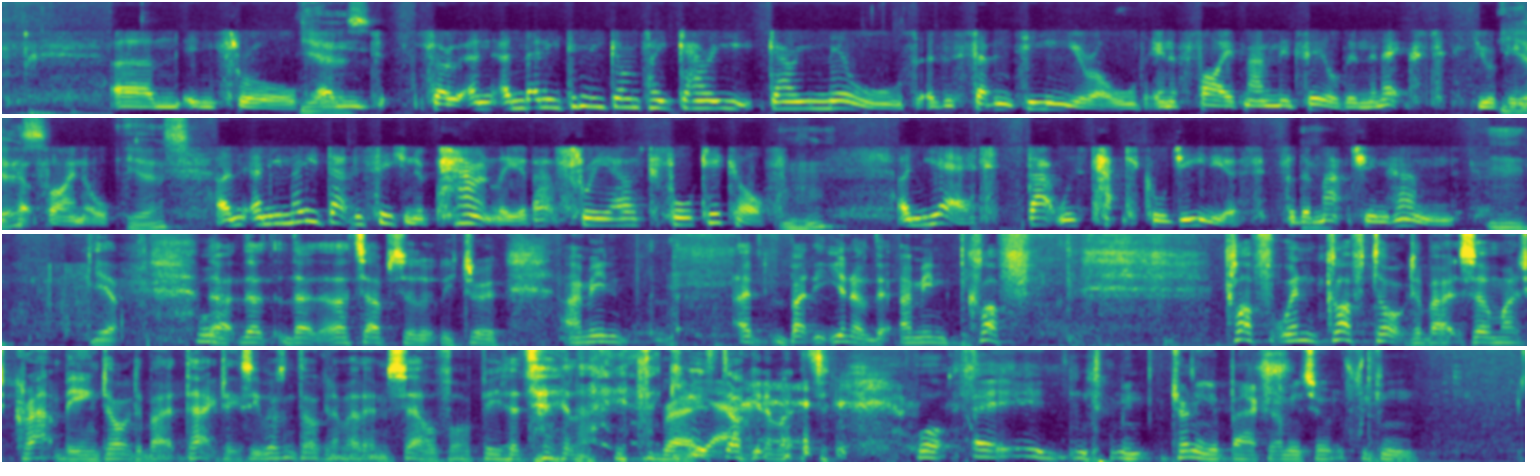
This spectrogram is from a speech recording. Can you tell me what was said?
um, in thrall. Yes. And so, and, and then he didn't he go and play Gary Gary Mills as a 17 year old in a five man midfield in the next European Yes. Cup final. Yes. And, and he made that decision apparently about three hours before kickoff. Mm-hmm. And yet, that was tactical genius for Mm. the match in hand. Yep, that, that, that, that's absolutely true. I mean, uh, but you know, the, I mean, Clough. Clough, when Clough talked about so much crap being talked about tactics, he wasn't talking about himself or Peter Taylor. I think Right. He was Yeah. talking about. Well, uh, I mean, turning it back. I mean, so if we can,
